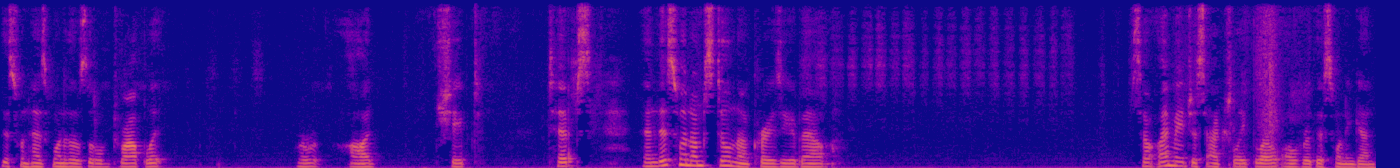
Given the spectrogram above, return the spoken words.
This one has one of those little droplet or odd shaped tips. And this one I'm still not crazy about. So I may just actually blow over this one again.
